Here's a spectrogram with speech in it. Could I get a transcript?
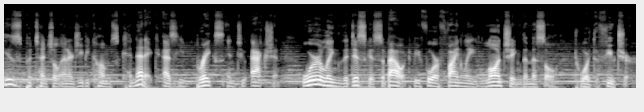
His potential energy becomes kinetic as he breaks into action, whirling the discus about before finally launching the missile toward the future.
